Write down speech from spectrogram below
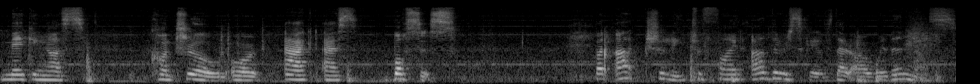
making us control or act as bosses, but actually to find other skills that are within us.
